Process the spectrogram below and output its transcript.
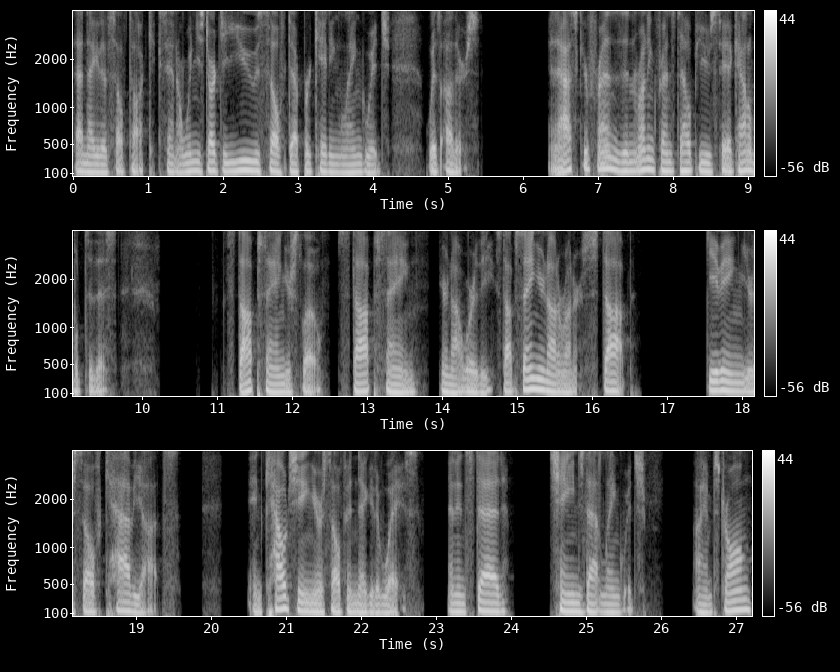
that negative self talk kicks in or when you start to use self deprecating language with others. And ask your friends and running friends to help you stay accountable to this. Stop saying you're slow. Stop saying you're not worthy. Stop saying you're not a runner. Stop giving yourself caveats and couching yourself in negative ways. And instead, change that language. I am strong.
